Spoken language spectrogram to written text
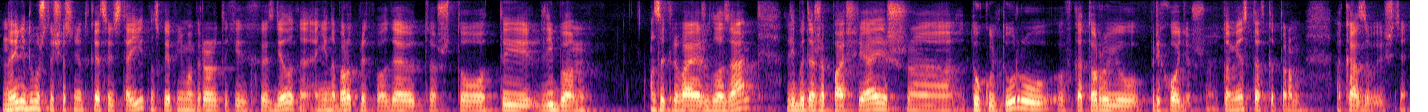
Но я не думаю, что сейчас у него такая цель стоит. Насколько я понимаю, природа таких сделок, они, наоборот, предполагают, что ты либо закрываешь глаза, либо даже поощряешь э, ту культуру, в которую приходишь, то место, в котором оказываешься.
